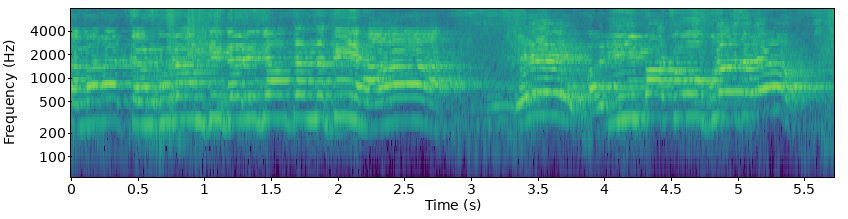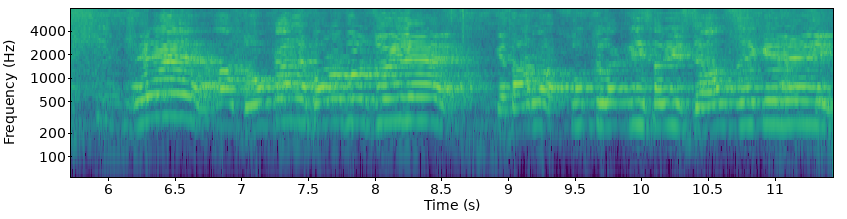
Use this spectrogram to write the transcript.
તમારા ચંગુરામથી ડરી જાવ તેમ નથી. હા. એ હરી પાછો ઉભરો ચડ્યો એ આ ધોકાને બરોબર જોઈ લે કે તારું આ શુક્લ લકડી શરીર ચાલશે કે નહીં?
